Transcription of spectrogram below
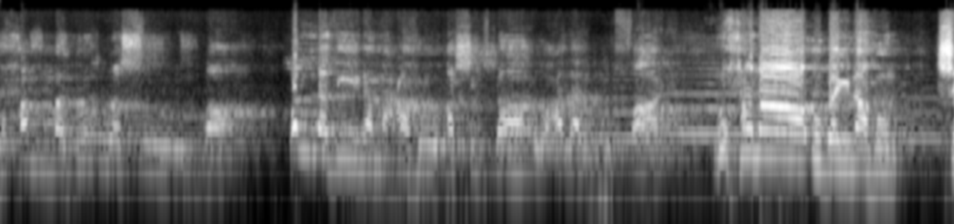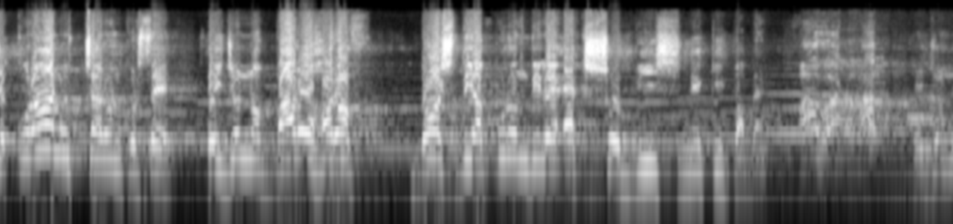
মুহাম্মাদুর রাসূলুল্লাহ। والذين معه أشداء على الكفار رحماء بينهم সে কোরআন উচ্চারণ করছে এই জন্য বারো হরফ দশ দিয়া পূরণ দিলে একশো বিশ নেকি পাবেন এই জন্য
